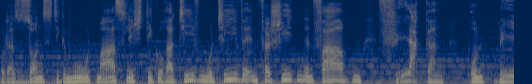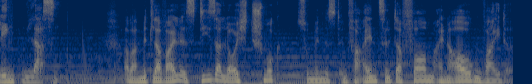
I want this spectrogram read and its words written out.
oder sonstige mutmaßlich dekorativen Motive in verschiedenen Farben flackern und blinken lassen. Aber mittlerweile ist dieser Leuchtschmuck, zumindest in vereinzelter Form, eine Augenweide.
